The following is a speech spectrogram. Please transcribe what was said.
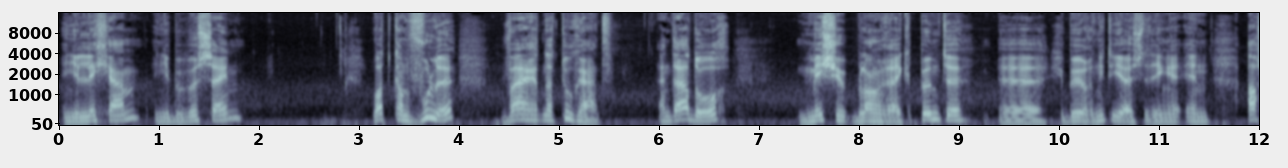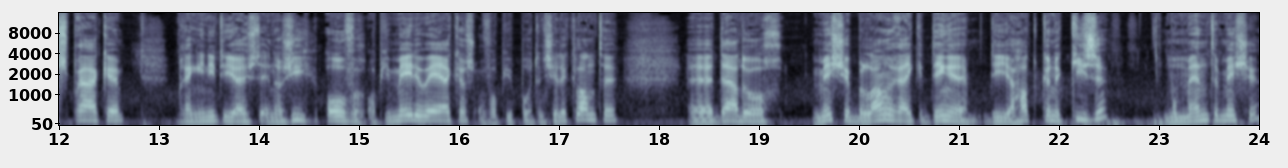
in je lichaam, in je bewustzijn. Wat kan voelen waar het naartoe gaat. En daardoor mis je belangrijke punten, uh, gebeuren niet de juiste dingen in afspraken, breng je niet de juiste energie over op je medewerkers of op je potentiële klanten. Uh, daardoor mis je belangrijke dingen die je had kunnen kiezen. Momenten mis je.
